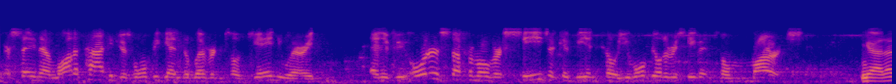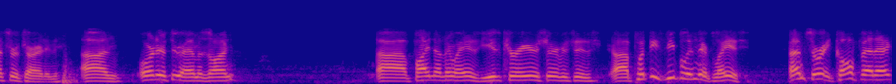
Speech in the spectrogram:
they're saying that a lot of packages won't be getting delivered until January. And if you order stuff from overseas, it could be until you won't be able to receive it until March. Yeah, that's retarded. Um, order through Amazon. Uh, find other ways. Use courier services. Uh, put these people in their place. I'm sorry. Call FedEx.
